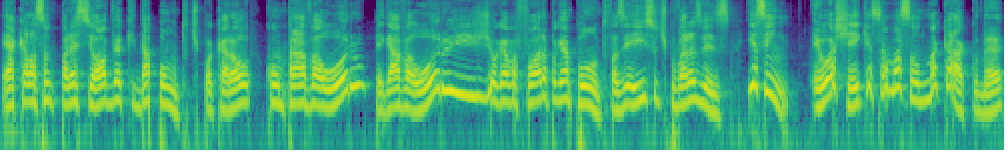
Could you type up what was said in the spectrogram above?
é aquela ação que parece óbvia que dá ponto. Tipo, a Carol comprava ouro, pegava ouro e jogava fora pra ganhar ponto. Fazia isso, tipo, várias vezes. E assim, Eu achei que essa é uma ação do macaco, né?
